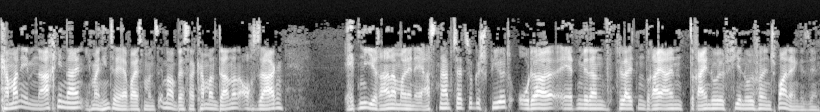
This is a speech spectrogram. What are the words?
Kann man im Nachhinein, ich meine, hinterher weiß man es immer besser, kann man dann auch sagen, hätten die Iraner mal in der ersten Halbzeit so gespielt oder hätten wir dann vielleicht ein 3-1, 3-0, 4-0 von den Spaniern gesehen?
